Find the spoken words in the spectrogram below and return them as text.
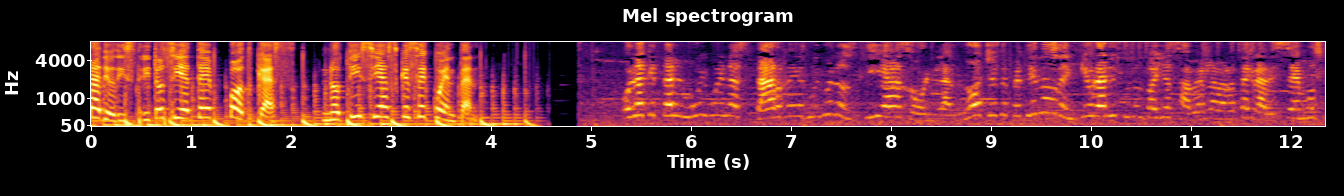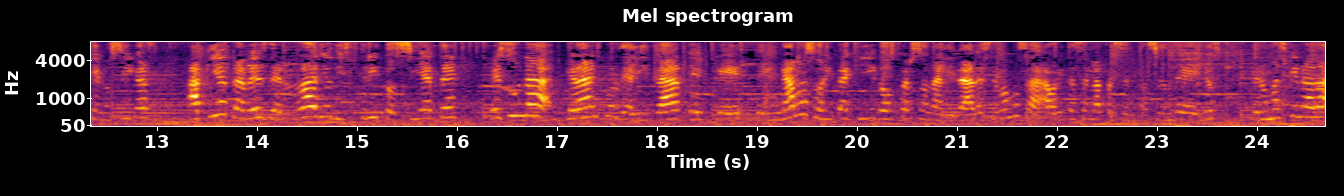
Radio Distrito 7 Podcast. Noticias que se cuentan. Hola, ¿qué tal? Muy buenas tardes, muy buenos días o en las noches, dependiendo de en qué horario tú nos vayas a ver. La verdad te agradecemos que nos sigas aquí a través de Radio Distrito 7. Es una gran cordialidad el que tengamos ahorita aquí dos personalidades. Te vamos a ahorita hacer la presentación de ellos, pero más que nada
